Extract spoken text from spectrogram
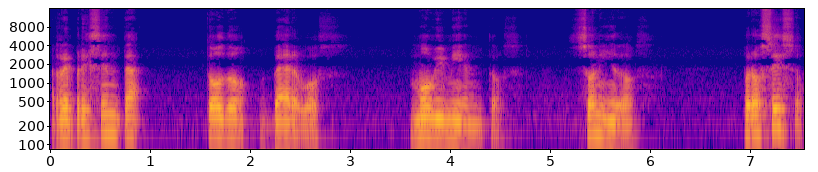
representa todo verbos, movimientos, sonidos, proceso.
